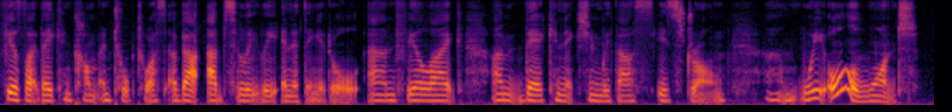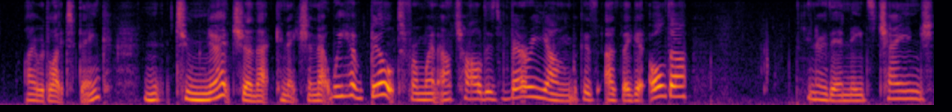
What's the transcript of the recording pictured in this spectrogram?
feels like they can come and talk to us about absolutely anything at all and feel like um, their connection with us is strong. Um, we all want, I would like to think, to nurture that connection that we have built from when our child is very young because as they get older, you know, their needs change.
